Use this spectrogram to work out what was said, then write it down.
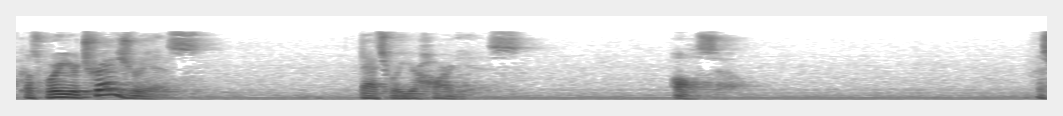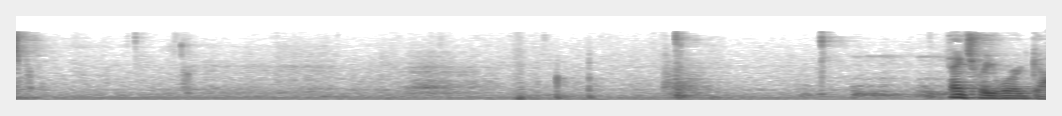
Because where your treasure is, that's where your heart is also. Let's pray. Thanks for your word, God.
